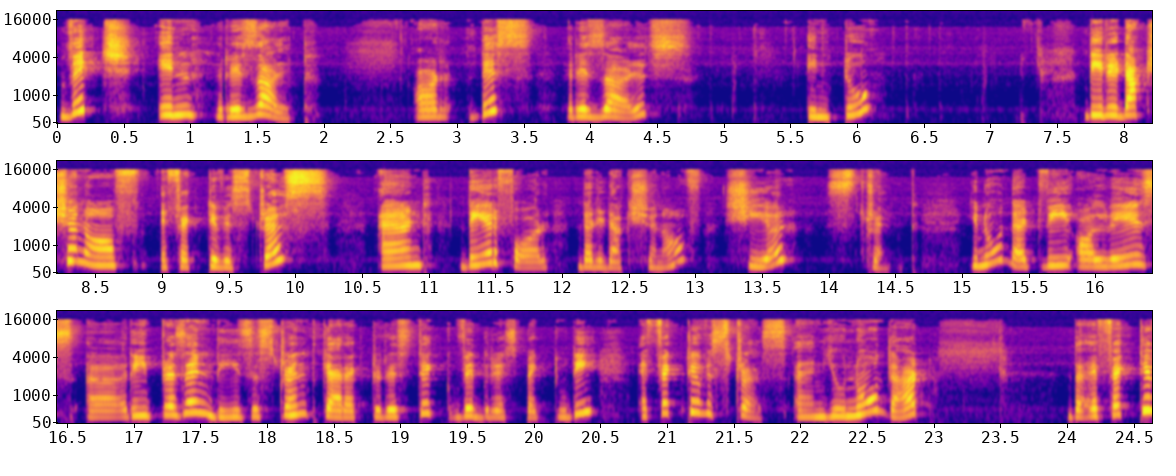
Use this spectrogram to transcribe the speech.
which in result or this results into the reduction of effective stress and therefore the reduction of shear strength. You know that we always uh, represent these strength characteristic with respect to the effective stress and you know that the effective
